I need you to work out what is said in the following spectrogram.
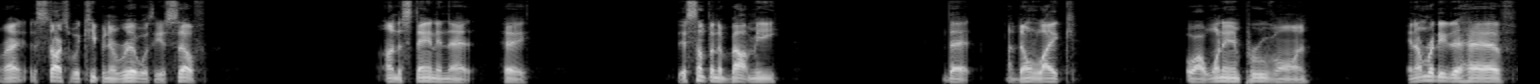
right? It starts with keeping it real with yourself understanding that, hey, there's something about me that I don't like or I want to improve on. And I'm ready to have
